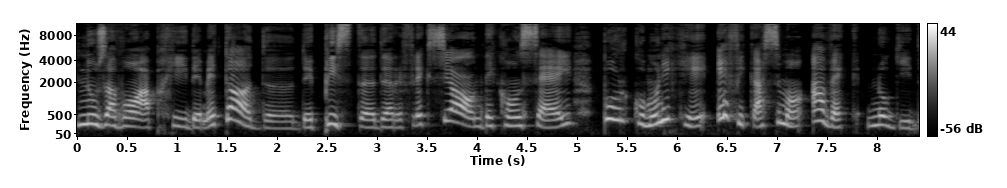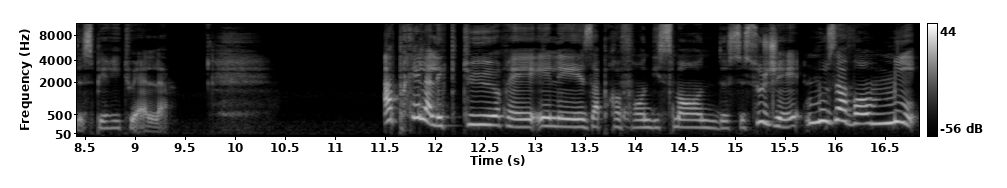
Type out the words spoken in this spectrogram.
Nous avons appris des méthodes, des pistes de réflexion, des conseils pour communiquer efficacement avec nos guides spirituels. Après la lecture et, les approfondissements de ce sujet, nous avons mis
